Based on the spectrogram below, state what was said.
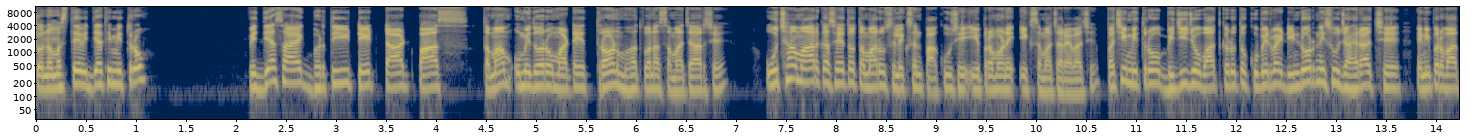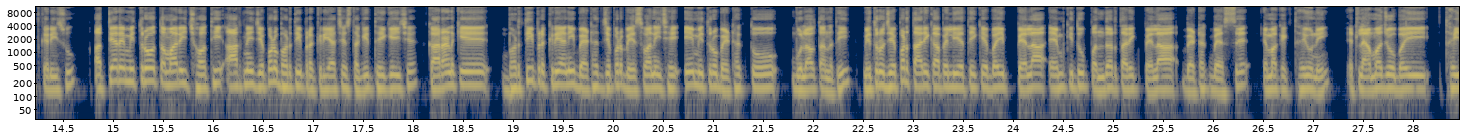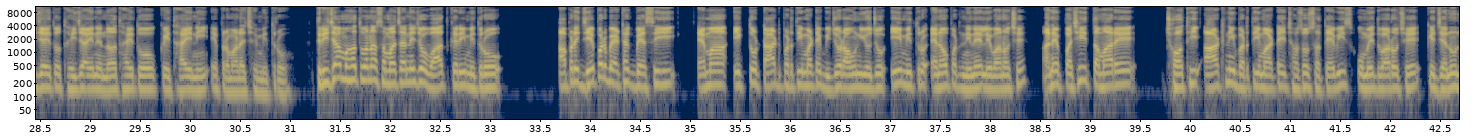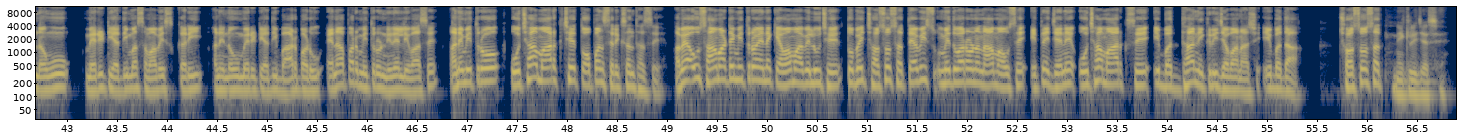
તો નમસ્તે વિદ્યાર્થી મિત્રો. વિદ્યા સહાયક ભરતી, ટેટ, ટાટ, પાસ તમામ ઉમેદવારો માટે ત્રણ મહત્વના સમાચાર છે. ઓછા માર્ક હશે તો તમારું સિલેક્શન પાકું છે, એ પ્રમાણે એક સમાચાર આવ્યા છે. પછી મિત્રો, બીજી જો વાત કરું તો કુબેરભાઈ ડિંડોરની શું જાહેરાત છે, એની પર વાત કરીશું. અત્યારે મિત્રો, તમારી છ થી આઠની જે પણ ભરતી પ્રક્રિયા છે, સ્થગિત થઈ ગઈ છે. કારણ કે ભરતી પ્રક્રિયાની બેઠક જે પણ બેસવાની છે, એ મિત્રો બેઠક તો બોલાવતા નથી. મિત્રો, જે પણ તારીખ આપેલી હતી કે ભાઈ પહેલા એમ કીધું પંદર તારીખ પહેલા બેઠક બેસશે, એમાં કંઈક થયું નહીં. એટલે આમાં જો ભાઈ થઈ જાય તો થઈ જાય ને ન થાય તો કંઈ થાય નહીં, એ પ્રમાણે છે મિત્રો. ત્રીજા મહત્વના સમાચારની જો વાત કરી મિત્રો, આપણે જે પણ બેઠક બેસી એમાં એક તો ટાટ ભરતી માટે બીજો રાઉન્ડ યોજો. એ મિત્રો એના ઉપર નિર્ણય લેવાનો છે. અને પછી તમારે છ થી આઠની ભરતી માટે છસો સત્યાવીસ ઉમેદવારો છે કે જેનું નવું મેરિટ યાદીમાં સમાવેશ કરી અને નવું મેરિટ યાદી બહાર પાડવું. એના પર મિત્રો નિર્ણય લેવાશે. અને મિત્રો, ઓછા માર્ક છે તો પણ સિલેક્શન થશે. હવે આવું શા માટે મિત્રો એને કહેવામાં આવેલું છે? તો ભાઈ છસો સત્યાવીસ ઉમેદવારોના નામ આવશે એટલે જેને ઓછા માર્ક છે એ બધા નીકળી જવાના છે. એ બધા. છસો સત નીકળી જશે.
